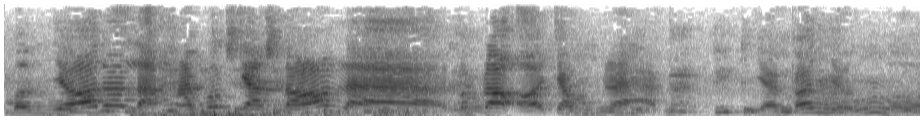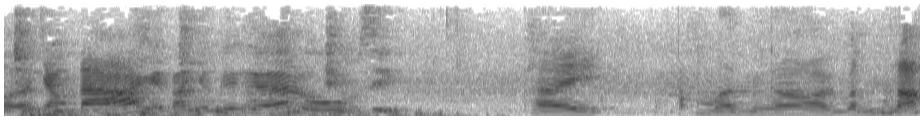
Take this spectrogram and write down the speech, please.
mình nhớ đó là hai bức tranh đó là lúc đó ở trong rạp và có những người ở trong đó và có những cái ghế luôn thì mình ngồi mình nói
